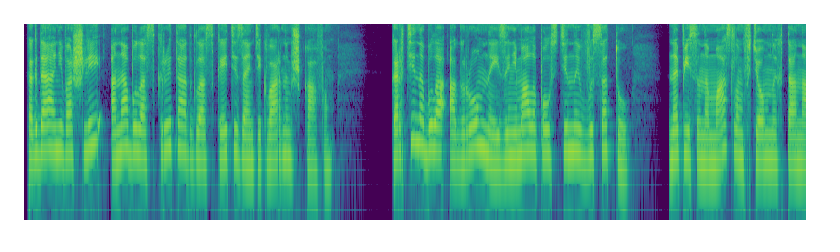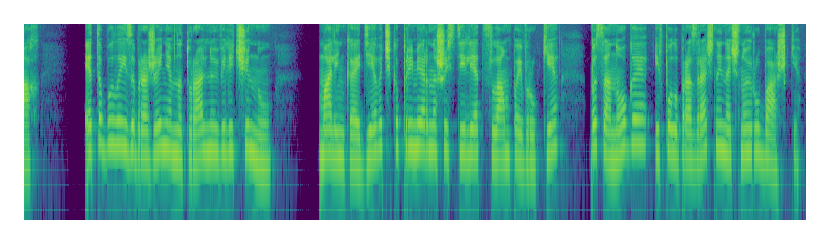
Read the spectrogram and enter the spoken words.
Когда они вошли, она была скрыта от глаз Кэти за антикварным шкафом. Картина была огромной и занимала полстены в высоту, написана маслом в темных тонах. Это было изображение в натуральную величину. Маленькая девочка примерно шести лет с лампой в руке, босоногая и в полупрозрачной ночной рубашке —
